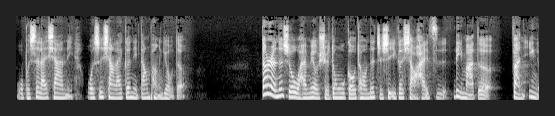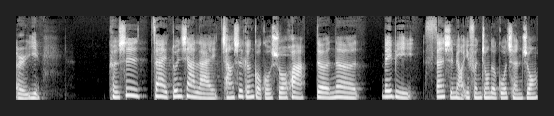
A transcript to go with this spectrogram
我不是来吓你，我是想来跟你当朋友的。”当然，那时候我还没有学动物沟通，那只是一个小孩子立马的反应而已。可是，在蹲下来尝试跟狗狗说话的那 maybe 三十秒、一分钟的过程中，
